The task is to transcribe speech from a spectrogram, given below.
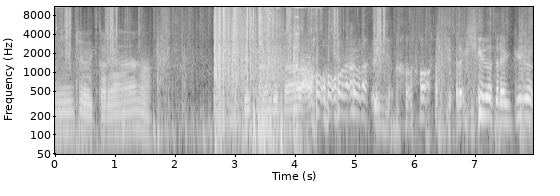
Pinche victoriano. Dónde está. Ahora, ahora. Tranquilo, tranquilo.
